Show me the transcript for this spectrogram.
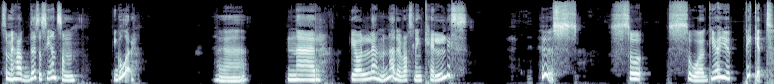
som jag hade så sent som igår. Eh, när jag lämnade Rosalind Kellys hus så såg jag ju Pickett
